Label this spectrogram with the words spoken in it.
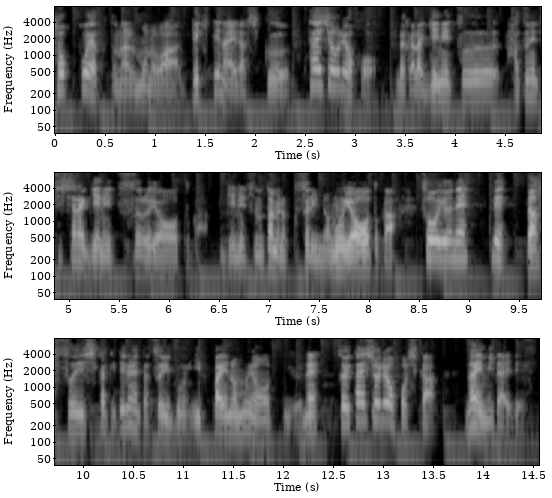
特効薬となるものはできてないらしく、対症療法。だから解熱、発熱したら解熱するよとか、解熱のための薬飲むよとか、そういうね、で、脱水仕掛けてるんやったら水分いっぱい飲むよっていうね、そういう対症療法しかないみたいです。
